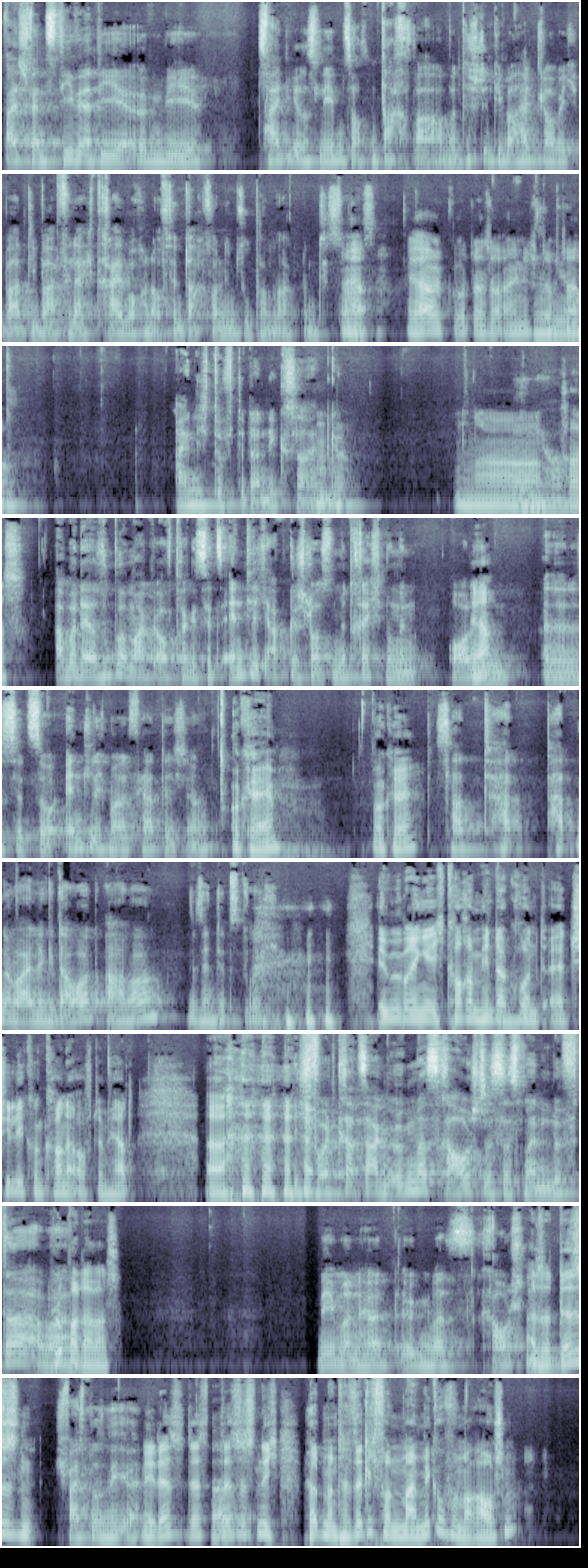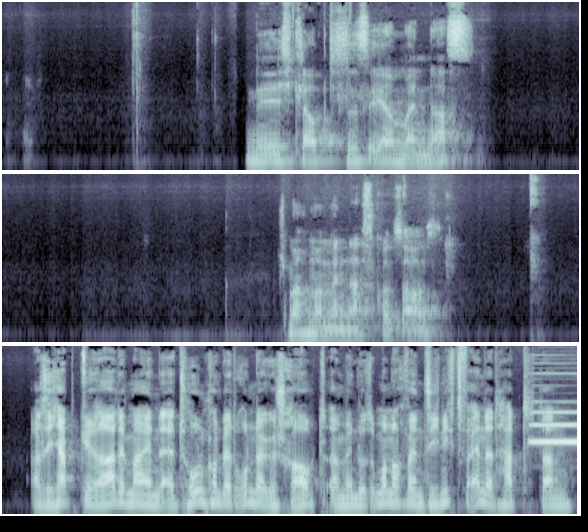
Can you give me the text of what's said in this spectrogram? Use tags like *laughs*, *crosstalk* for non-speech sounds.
Weißt du, wenn es die wäre, die irgendwie Zeit ihres Lebens auf dem Dach war, aber das, die war halt, glaube ich, war, die war vielleicht drei Wochen auf dem Dach von dem Supermarkt und das Ja, war's. ja, gut, also eigentlich dürfte. Ja. Eigentlich dürfte da nichts sein, Mhm. gell? Na, Ja. krass. Aber der Supermarktauftrag ist jetzt endlich abgeschlossen mit Rechnungen all Ja? in. Also das ist jetzt so endlich mal fertig, ja. Okay. Okay. Das hat, hat, hat eine Weile gedauert, aber wir sind jetzt durch. *laughs* Im Übrigen, ich koche im Hintergrund äh, Chili con Carne auf dem Herd. Äh, *laughs* Ich wollte gerade sagen, irgendwas rauscht, ist das mein Lüfter, aber blubbert da was? nee, man hört irgendwas rauschen. Also das ist, ich weiß bloß nicht. nee, das, das, das ist nicht. Hört man tatsächlich von meinem Mikrofon mal rauschen? Nee, ich glaube, das ist eher mein Nass. Ich mache mal mein Nass kurz aus. Also ich habe gerade meinen äh, Ton komplett runtergeschraubt. Ähm, wenn du es immer noch, wenn sich nichts verändert hat, dann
